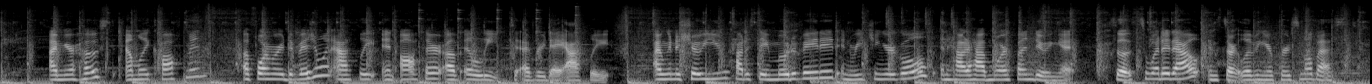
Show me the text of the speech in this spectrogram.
I'm your host, Emily Kaufman, a former Division 1 athlete and author of Elite to Everyday Athlete. I'm going to show you how to stay motivated in reaching your goals and how to have more fun doing it. So let's sweat it out and start living your personal best.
